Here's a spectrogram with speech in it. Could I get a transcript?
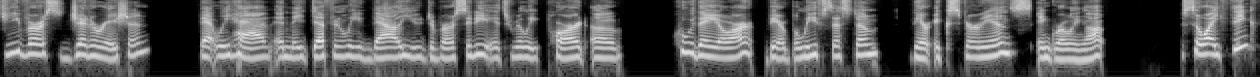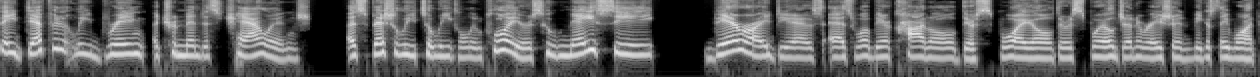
diverse generation that we have, and they definitely value diversity. It's really part of who they are, their belief system, their experience in growing up. So I think they definitely bring a tremendous challenge, especially to legal employers who may see their ideas as well, they're coddled, they're spoiled, they're a spoiled generation because they want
